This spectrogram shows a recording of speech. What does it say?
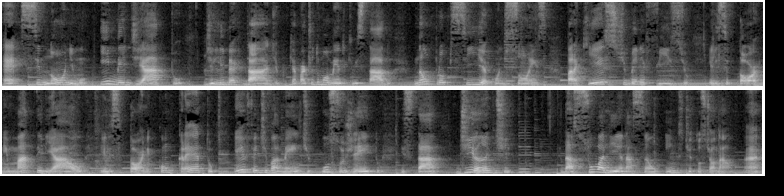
é sinônimo imediato de liberdade, porque a partir do momento que o Estado não propicia condições para que este benefício ele se torne material, ele se torne concreto, efetivamente o sujeito está diante da sua alienação institucional. Né?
